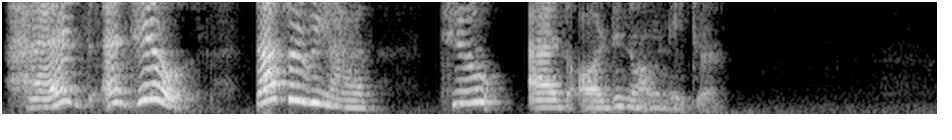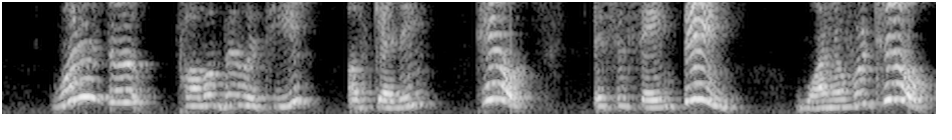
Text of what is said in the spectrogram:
Heads and tails. That's why we have 2 as our denominator. What is the probability of getting tails? It's the same thing. 1 over 2.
